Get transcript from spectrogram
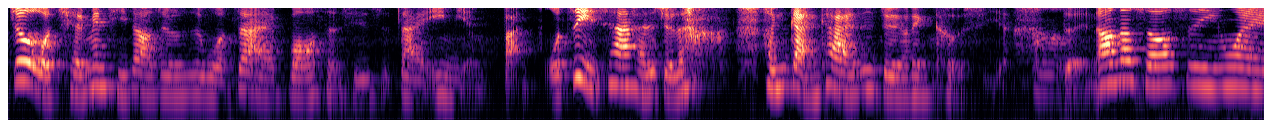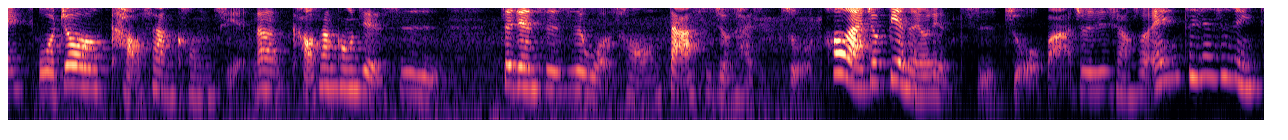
就我前面提到，就是我在 Boston 其实只待一年半，我自己现在还是觉得 很感慨，还是觉得有点可惜啊。对，然后那时候是因为我就考上空姐，那考上空姐是。这件事是我从大四就开始做，后来就变得有点执着吧，就是想说，哎，这件事情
